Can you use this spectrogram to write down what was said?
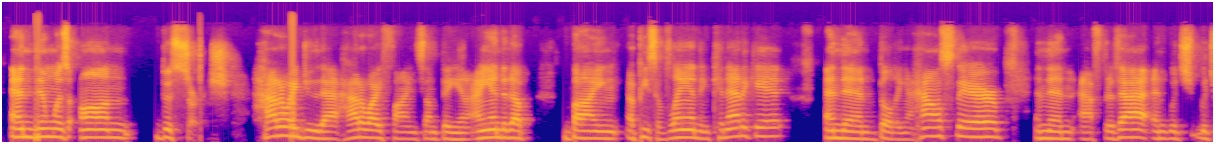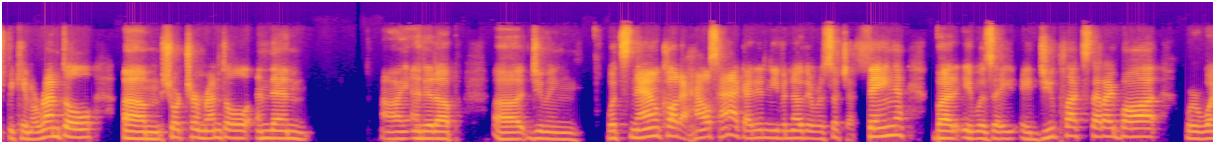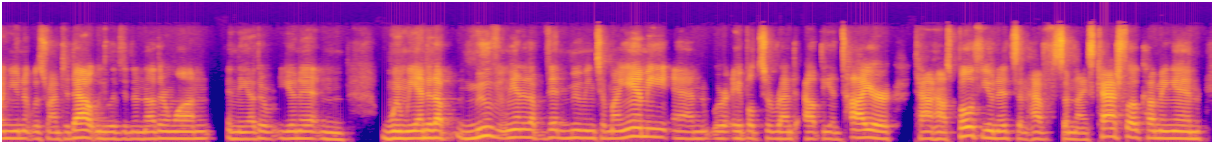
and then was on the search. How do i do that? How do i find something? And i ended up buying a piece of land in connecticut and then building a house there. And then after that and which which became a rental um, short-term rental. And then i ended up uh, doing what's now called a house hack i didn't even know there was such a thing but it was a, a duplex that i bought where one unit was rented out we lived in another one in the other unit and when we ended up moving we ended up then moving to miami and we we're able to rent out the entire townhouse both units and have some nice cash flow coming in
